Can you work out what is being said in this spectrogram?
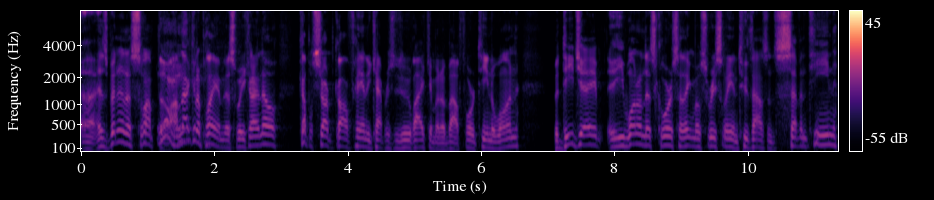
uh, has been in a slump though. Yeah, I'm not going to play him this week, and I know a couple sharp golf handicappers who do like him at about 14 to one. But DJ, he won on this course, I think most recently in 2017.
